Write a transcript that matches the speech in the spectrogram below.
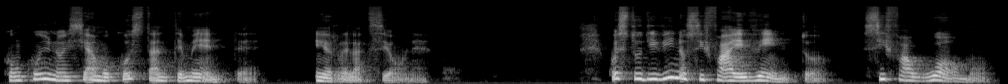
con cui noi siamo costantemente in relazione. Questo divino si fa evento, si fa uomo,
